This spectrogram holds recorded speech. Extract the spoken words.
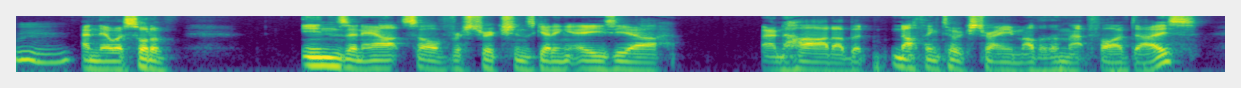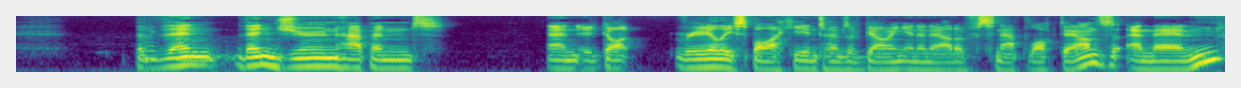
Mm. and there were sort of ins and outs of restrictions getting easier and harder, but nothing too extreme other than that five days. But then then June happened, and it got really spiky in terms of going in and out of snap lockdowns, and then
